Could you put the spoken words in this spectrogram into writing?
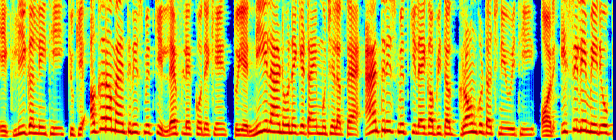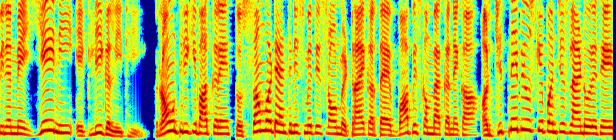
एक लीगल नहीं थी, क्योंकि अगर हम एंथनी स्मिथ की लेफ़्ट लेग को देखें तो ये नी लैंड होने के टाइम मुझे लगता है एंथनी स्मिथ की लेग अभी तक ग्राउंड को टच नहीं हुई थी, और इसीलिए मेरे ओपिनियन में ये नी एक लीगल नहीं थी। राउंड थ्री की बात करें तो समवट एंथनी स्मिथ इस राउंड में ट्राई करता है वापस कम करने का। और जितने भी उसके पंचेस लैंड हो रहे थे,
